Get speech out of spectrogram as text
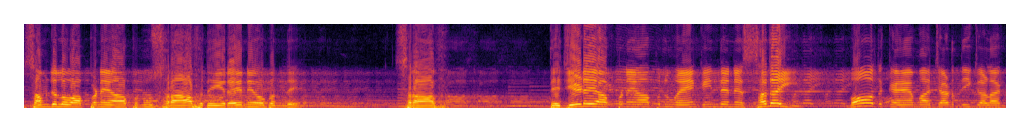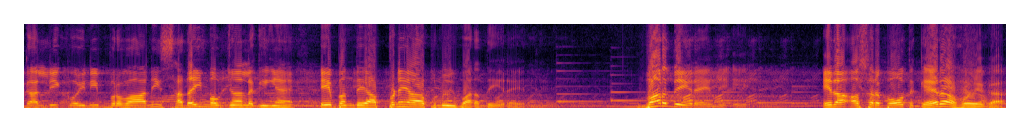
ਸਮਝ ਲਓ, ਆਪਣੇ ਆਪ ਨੂੰ ਸਰਾਫ ਦੇ ਰਹੇ ਨੇ ਉਹ ਬੰਦੇ। ਸਰਾਫ। ਤੇ ਜਿਹੜੇ ਆਪਣੇ ਆਪ ਨੂੰ ਐਂ ਕਹਿੰਦੇ ਨੇ, ਸਦਾ ਹੀ ਬਹੁਤ ਕਾਇਮ ਆ, ਚੜ੍ਹਦੀ ਕਲਾ, ਗੱਲ ਹੀ ਕੋਈ ਨਹੀਂ, ਪਰਵਾਹ ਨਹੀਂ, ਸਦਾ ਹੀ ਮੌਜਾਂ ਲੱਗੀਆਂ ਇਹ ਬੰਦੇ ਆਪਣੇ ਆਪ ਨੂੰ ਹੀ ਵਰ ਦੇ ਰਹੇ ਨੇ। ਵਰ ਦੇ ਰਹੇ ਨੇ ਇਹ। ਇਹਦਾ ਅਸਰ ਬਹੁਤ ਗਹਿਰਾ ਹੋਏਗਾ।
